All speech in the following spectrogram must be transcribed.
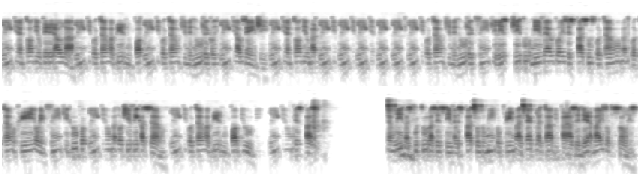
Link, Antônio Pereira lá. Link, botão abrir no pop, link, botão de menu, recolhido, link ausente. Link, Antônio Bar, link, link, link, link, link, link, botão de menu, recente, list, título, nível, dois espaços, botão, uma, botão, cria, enfrente, grupo, link, uma notificação. Link, botão abrir no pop, link, um espaço. Lidas futuro acessível, espaço domingo, prima, tecla tab para aceder a mais opções.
